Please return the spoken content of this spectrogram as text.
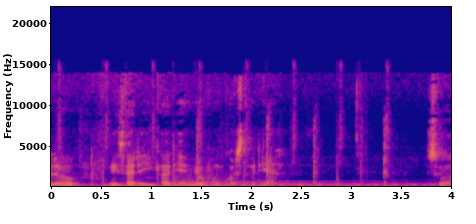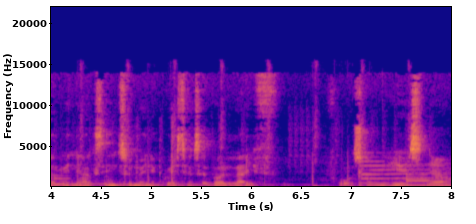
Hello, this is Adeyinka Adeyemi of One Custodian. So I've been asking so many questions about life for some years now,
